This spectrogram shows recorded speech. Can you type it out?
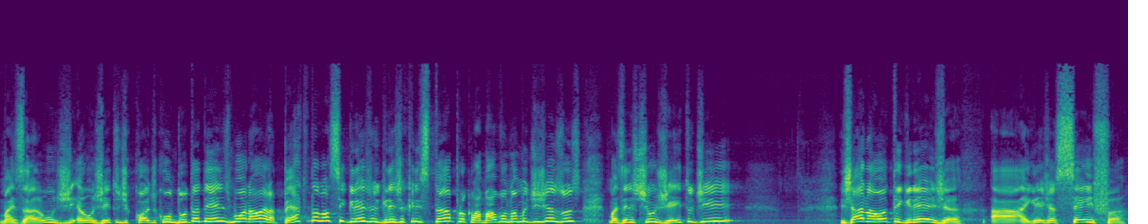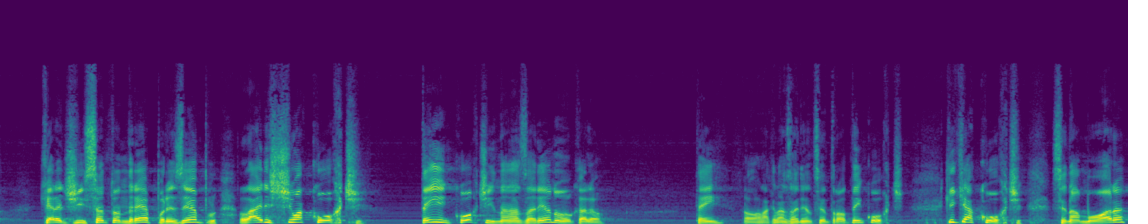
Mas era um, é um jeito de código de conduta deles, moral. Era perto da nossa igreja, a igreja cristã, proclamava o nome de Jesus, mas eles tinham um jeito de. Já na outra igreja, a, a igreja Ceifa, que era de Santo André, por exemplo, lá eles tinham a corte. Tem corte na Nazareno, Calel? Tem. Ó, na Nazareno Central tem corte. O que, que é a corte? Você namora,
